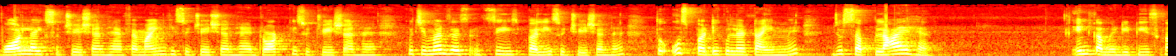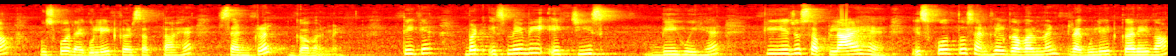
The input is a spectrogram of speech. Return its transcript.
वॉर लाइक सिचुएशन है फेमाइन की सिचुएशन है ड्रॉट की सिचुएशन है, कुछ इमरजेंसी वाली सिचुएशन है तो उस पर्टिकुलर टाइम में जो सप्लाई है, इन कम्युनिटीज़ का, उसको रेगुलेट कर सकता है सेंट्रल गवर्नमेंट ठीक है? बट इसमें भी एक चीज़ दी हुई है कि ये जो सप्लाई है, इसको तो सेंट्रल गवर्नमेंट रेगुलेट करेगा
